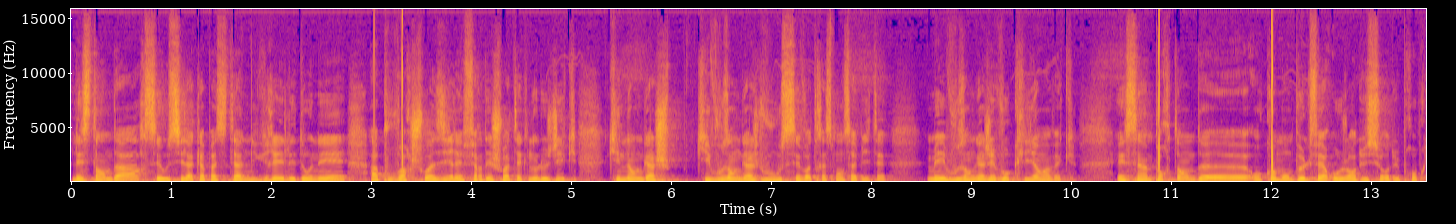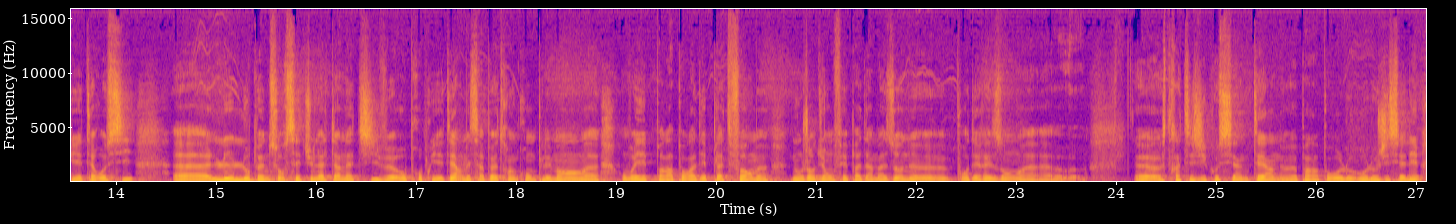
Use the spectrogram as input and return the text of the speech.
les standards, c'est aussi la capacité à migrer les données, à pouvoir choisir et faire des choix technologiques qui n'engagent qui vous engage vous, c'est votre responsabilité, mais vous engagez vos clients avec. Et c'est important, de, comme on peut le faire aujourd'hui sur du propriétaire aussi, euh, l'open source c'est une alternative au propriétaire, mais ça peut être un complément. Euh, on voyait par rapport à des plateformes, nous aujourd'hui on ne fait pas d'Amazon euh, pour des raisons euh, stratégique aussi interne euh, par rapport au, logiciel libre.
